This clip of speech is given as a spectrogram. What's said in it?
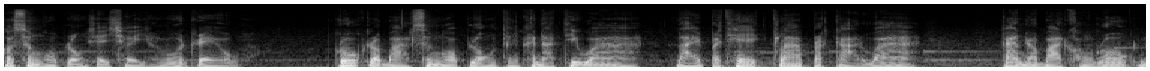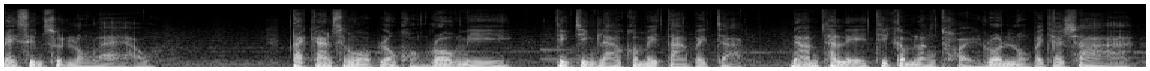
ก็สงบลงเฉยๆอย่างรวดเร็ว โรคระบาดสงบลงถึงขนาดที่ว่าหลายประเทศกล้าประกาศว่า การระบาดของโรคได้สิ้นสุดลงแล้ว แต่การสงบลงของโรคนี้จริง ๆ แล้วก็ไม่ต่างไปจากน้ำทะเลที่กำลังถอยร่นลงไปช้าๆ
